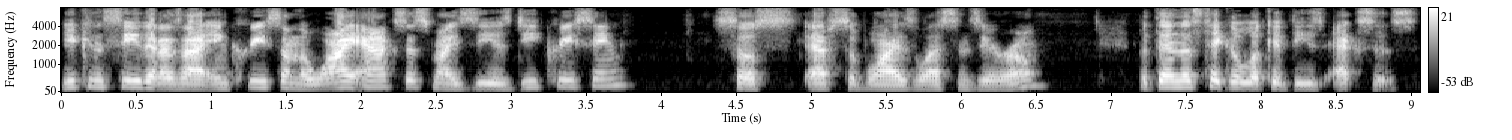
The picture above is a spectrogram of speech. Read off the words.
You can see that as I increase on the y-axis, my z is decreasing. So f sub y is less than 0. But then let's take a look at these x's.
